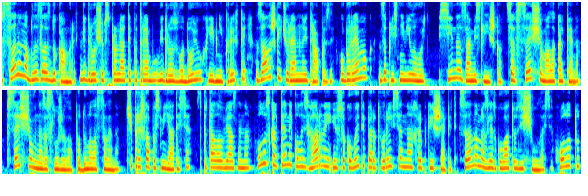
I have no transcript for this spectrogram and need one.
Селена наблизилась до камери, відро, щоб справляти потребу, відро з водою, хлібні крихти, залишки тюремної трапези, оберемок запліснявілого сіна замість ліжка. Це все, що мала кальтена, все, що вона заслужила, подумала Селена. Чи прийшла посміятися? спитала ув'язнена. Голос кальтени, колись гарний і соковитий, перетворився на хрипкий шепіт. Селена мерзлядкувато зіщулася. Холод тут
